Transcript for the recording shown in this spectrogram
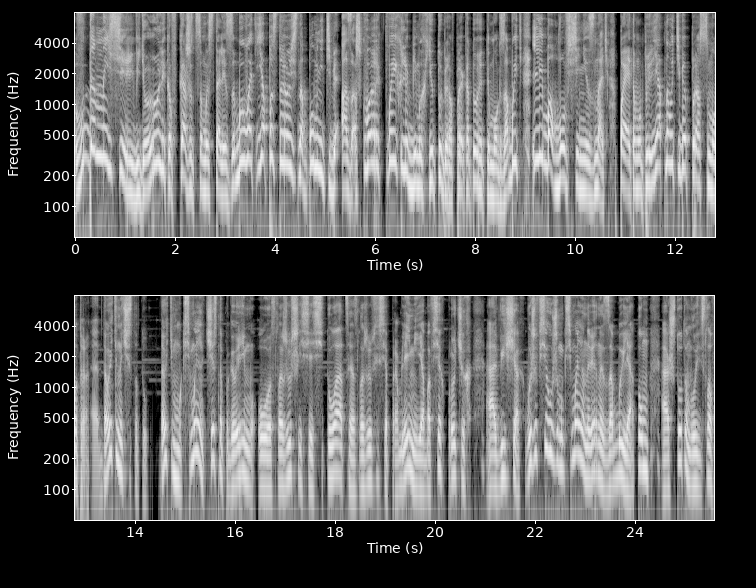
В данной серии видеороликов, кажется, мы стали забывать, я постараюсь напомнить тебе о зашкварах твоих любимых ютуберов, про которые ты мог забыть, либо вовсе не знать. Поэтому приятного тебе просмотра. Э, давайте на чистоту. Давайте максимально честно поговорим о сложившейся ситуации, о сложившейся проблеме и обо всех прочих а, вещах. Вы же все уже максимально, наверное, забыли о том, а, что там Владислав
